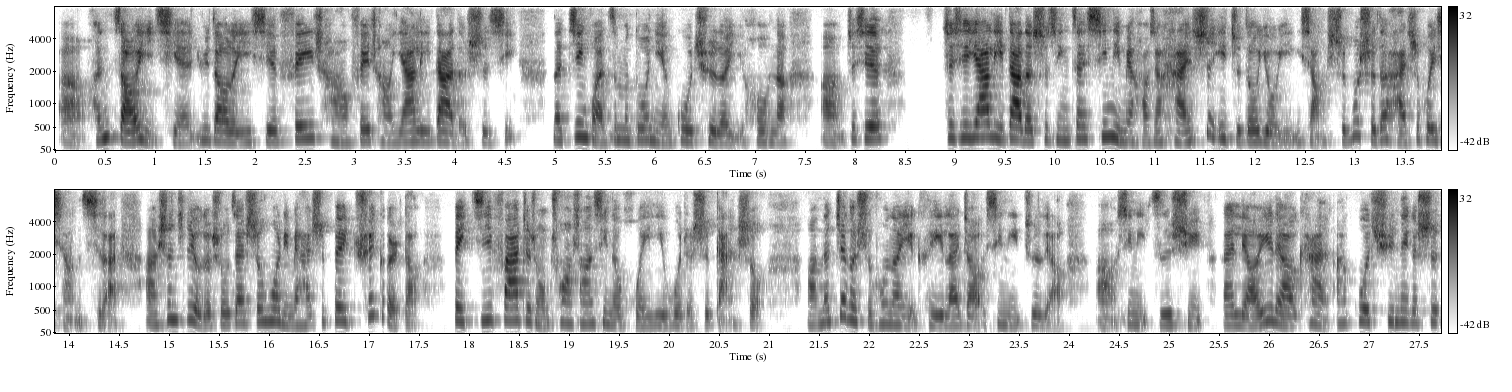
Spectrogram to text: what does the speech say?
啊很早以前遇到了一些非常非常压力大的事情。那尽管这么多年过去了以后呢，啊，这些这些压力大的事情在心里面好像还是一直都有影响，时不时的还是会想起来啊，甚至有的时候在生活里面还是被 trigger 到，被激发这种创伤性的回忆或者是感受啊。那这个时候呢，也可以来找心理治疗啊，心理咨询来聊一聊，看啊，过去那个是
